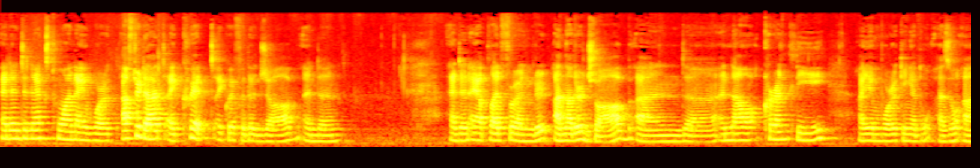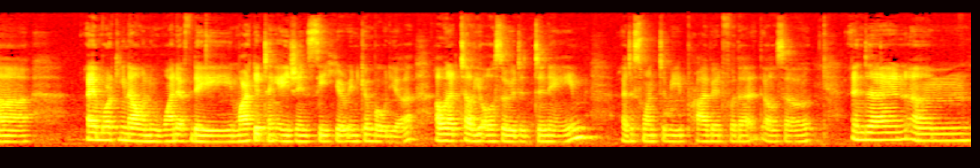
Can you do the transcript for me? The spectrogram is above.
And then the next one I worked after that I quit I quit for the job and then and then I applied for another, job and uh, and now currently I am working at as uh, I am working now in one of the marketing agency here in Cambodia. I want to tell you also the, the name. I just want to be private for that also. And then um,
